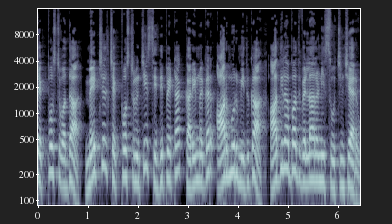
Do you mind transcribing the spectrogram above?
చెక్పోస్ట్ వద్ద మేడ్చల్ చెక్పోస్ట్ నుంచి సిద్దిపేట కరీంనగర్ ఆర్మూర్ మీదుగా ఆదిలాబాద్ వెళ్ళాలని సూచించారు.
